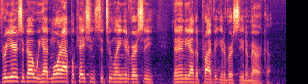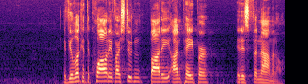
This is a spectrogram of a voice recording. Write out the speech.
Three years ago, we had more applications to Tulane University than any other private university in America. If you look at the quality of our student body on paper, it is phenomenal.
